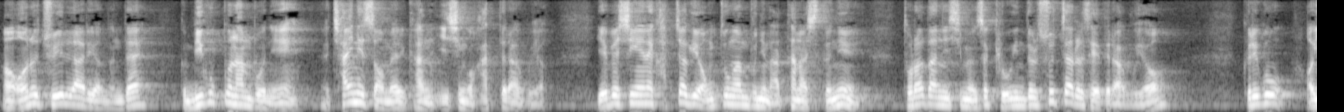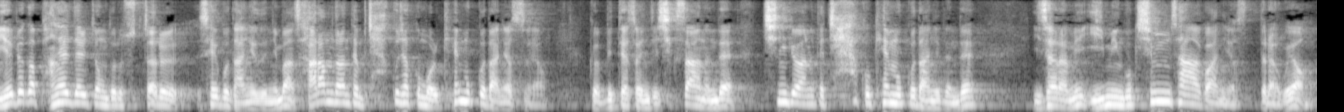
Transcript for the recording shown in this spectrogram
어, 느 주일날이었는데, 그 미국 분 한 분이 차이니스 아메리칸이신 것 같더라고요. 예배 시간에 갑자기 엉뚱한 분이 나타나시더니 돌아다니시면서 교인들 숫자를 세더라고요. 그리고 어, 예배가 방해될 정도로 숫자를 세고 다니더니만 사람들한테 자꾸 자꾸 뭘 캐묻고 다녔어요. 그 밑에서 이제 식사하는데 친교하는데 자꾸 캐묻고 다니던데 이 사람이 이민국 심사관이었더라고요.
